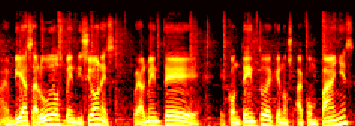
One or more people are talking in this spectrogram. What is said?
Nos envía saludos, bendiciones. Realmente eh, contento de que nos acompañes.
